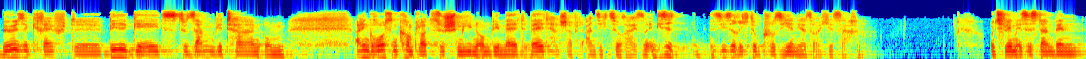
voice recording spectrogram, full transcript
böse Kräfte, Bill Gates zusammengetan, um einen großen Komplott zu schmieden, um die Weltherrschaft an sich zu reißen. In diese, diese Richtung kursieren ja solche Sachen. Und schlimm ist es dann, wenn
